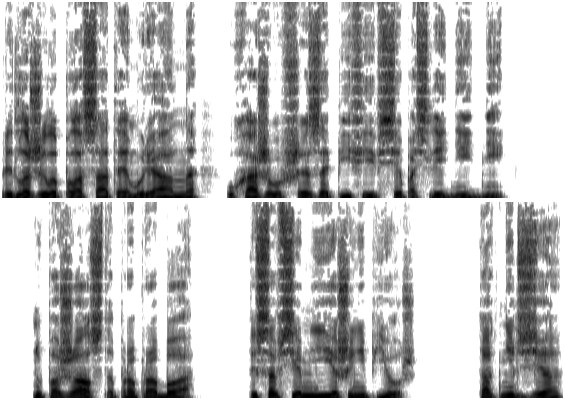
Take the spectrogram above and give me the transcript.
Предложила полосатая Мурианна, ухаживавшая за Пифией все последние дни. «Ну, пожалуйста, прапраба, ты совсем не ешь и не пьешь. Так нельзя.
